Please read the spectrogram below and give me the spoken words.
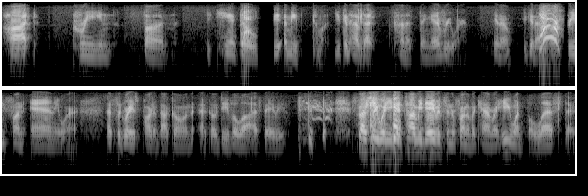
Hot, green, fun. You can't go. I mean, come on. You can have that kind of thing everywhere. You know, you can have Yeah. green fun anywhere. That's the greatest part about going EcoDiva live, baby. Especially when you get Tommy Davidson in front of a camera. He went ballistic.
